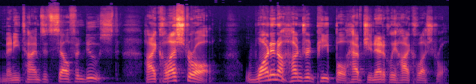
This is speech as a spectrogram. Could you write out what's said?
Many times it's self induced. High cholesterol. One in 100 people have genetically high cholesterol.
